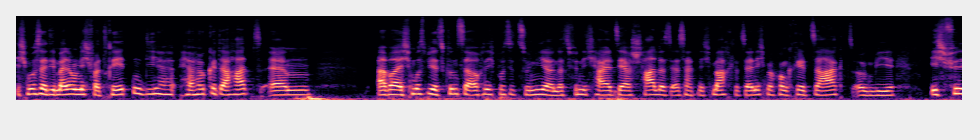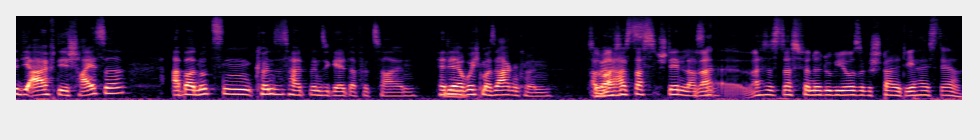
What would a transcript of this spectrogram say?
ich muss ja die Meinung nicht vertreten, die Herr Höcke da hat. Ähm, aber ich muss mich als Künstler auch nicht positionieren. Das finde ich halt sehr schade, dass er es halt nicht macht, dass er nicht mal konkret sagt, irgendwie, ich finde die AfD scheiße, aber nutzen können sie es halt, wenn sie Geld dafür zahlen. Hätte hm. er ruhig mal sagen können. So, aber was er hat das stehen lassen. Was, ist das für eine dubiose Gestalt? Wie heißt der?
